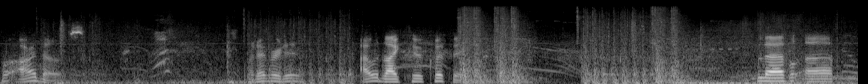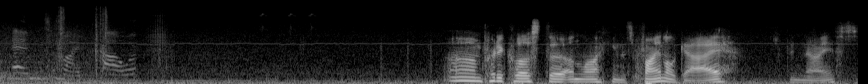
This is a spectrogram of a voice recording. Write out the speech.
What are those? Whatever it is. I would like to equip it. Level up. Oh, I'm pretty close to unlocking this final guy. Which would be nice.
